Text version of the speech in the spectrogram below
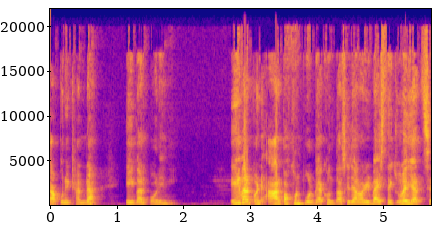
কাঁপুনি ঠান্ডা এইবার পড়েনি। এইবার পড়েনি, আর কখন পড়বে? এখন তো আজকে জানুয়ারির বাইশ তারিখ চলে যাচ্ছে।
